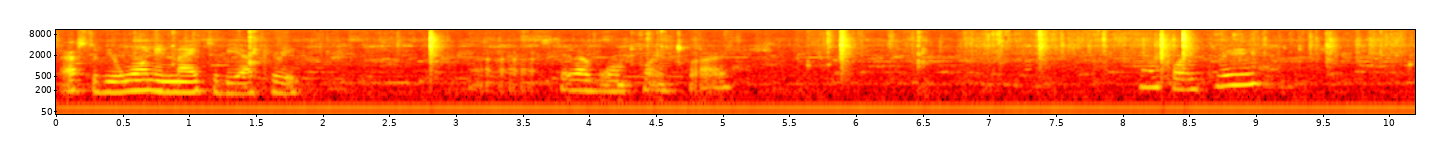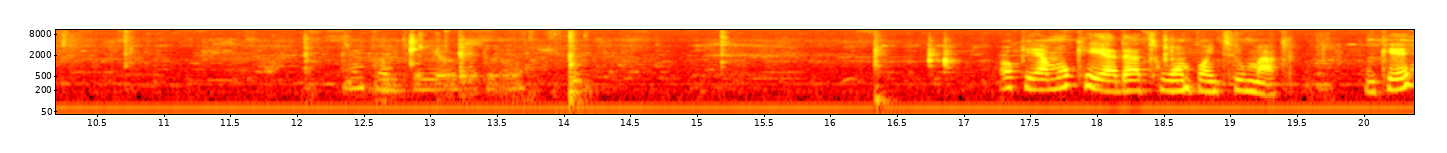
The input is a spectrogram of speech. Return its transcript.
It has to be one in nine to be accurate. Uh, Still have 1.5 1.3 okay i'm okay at that 1.2 mark. Okay?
